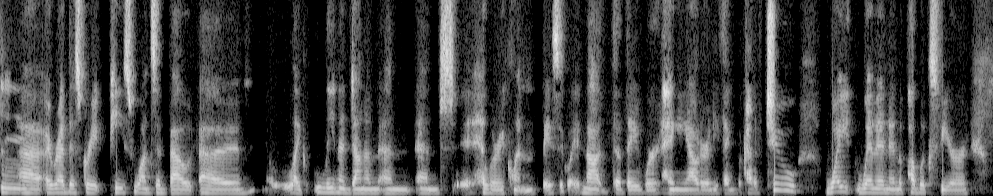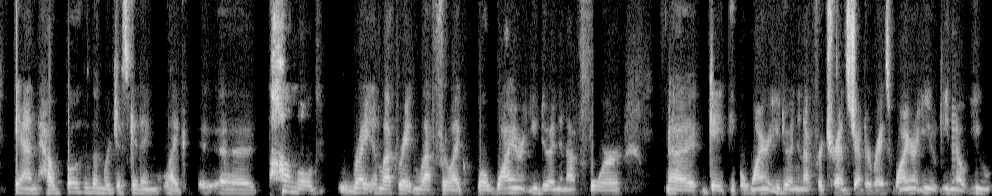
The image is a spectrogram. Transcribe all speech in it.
mm. uh, I read this great piece once about uh, like Lena Dunham and and Hillary Clinton. Basically, not that they were hanging out or anything, but kind of two white women in the public sphere and how both of them were just getting like uh, pummeled right and left, right and left for like, well, why aren't you doing enough for uh, gay people? Why aren't you doing enough for transgender rights? Why aren't you, you know, you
